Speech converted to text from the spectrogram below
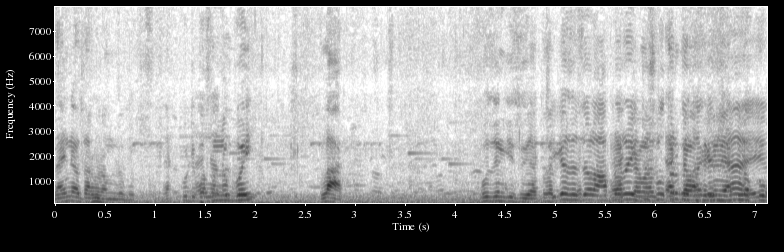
যাই না তারপর আমরা বলতেছি। এক কোটি পঁচানব্বই লাখ। বুঝেন কিছু এক লাখ ঠিক আছে চলো আপনারা একটু সতর্ক থাকেন। জন্য এক হ্যাঁ, লক্ষ এই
